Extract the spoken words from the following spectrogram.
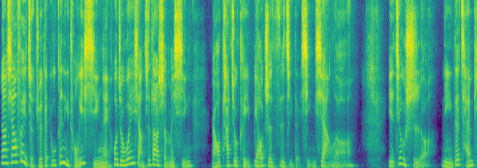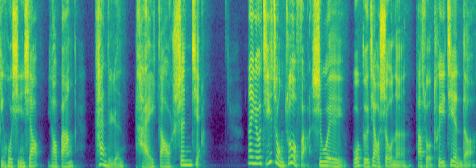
让消费者觉得我跟你同一型诶，或者我也想知道什么型，然后他就可以标志自己的形象了。也就是啊，你的产品或行销要帮看的人抬高身价。那有几种做法是为伯格教授呢，他所推荐的，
